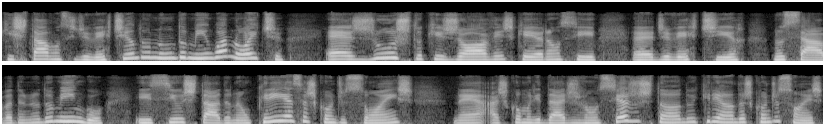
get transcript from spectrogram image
que estavam se divertindo num domingo à noite é justo que jovens queiram se é, divertir no sábado e no domingo. E se o Estado não cria essas condições, né, as comunidades vão se ajustando e criando as condições.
